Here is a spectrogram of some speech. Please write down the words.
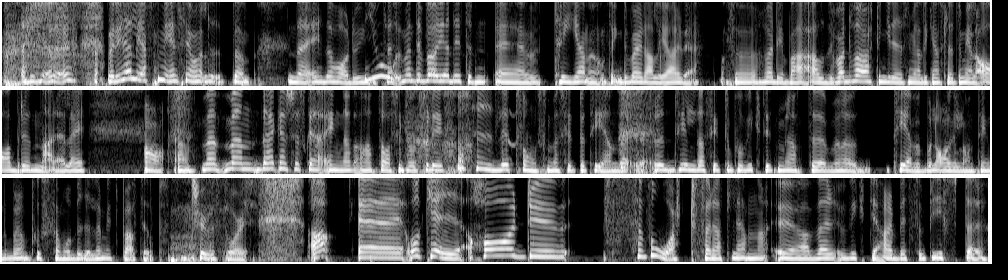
Det det. Men det har jag levt med sedan jag var liten. Nej, det har du inte. Jo, men det började i typ eh, trean eller någonting. Då började alla göra det. Och så hörde jag bara aldrig. Det var varit en grej som jag aldrig kan sluta med. Eller avbrunnar eller Ja. ja. Men, men det här kanske vi ska ägna ett annat avsnitt åt, för det är ett tydligt tvångsmässigt beteende. Tilda sitter på viktigt möte med tv-bolag eller någonting, då börjar de pussa mobilen mitt på alltihop. True story. Ja, eh, Okej, okay. har du svårt för att lämna över viktiga arbetsuppgifter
